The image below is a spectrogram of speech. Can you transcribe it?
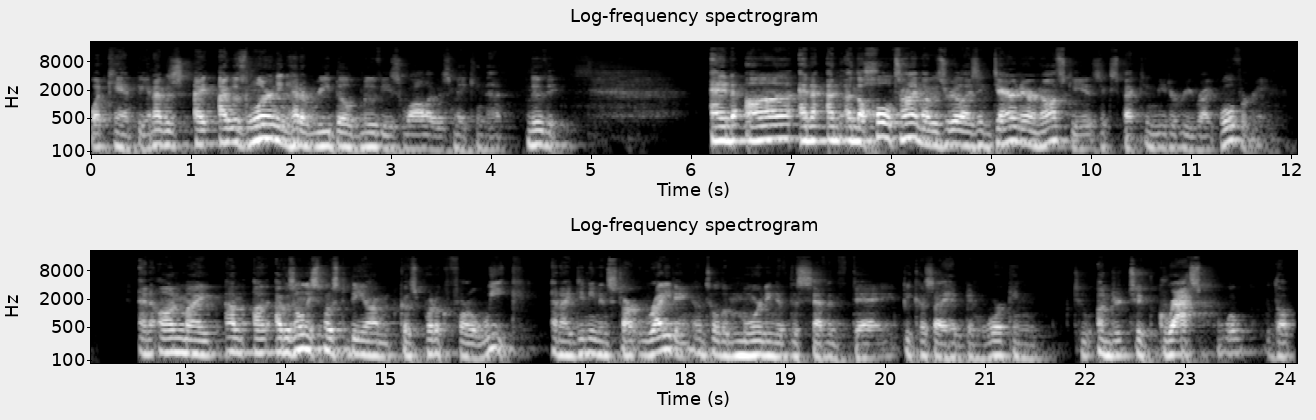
what can't be. And I was I, I was learning how to rebuild movies while I was making that movie. And uh and, and and the whole time I was realizing Darren Aronofsky is expecting me to rewrite Wolverine. And on my on, I was only supposed to be on Ghost Protocol for a week and I didn't even start writing until the morning of the seventh day because I had been working to under to grasp the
